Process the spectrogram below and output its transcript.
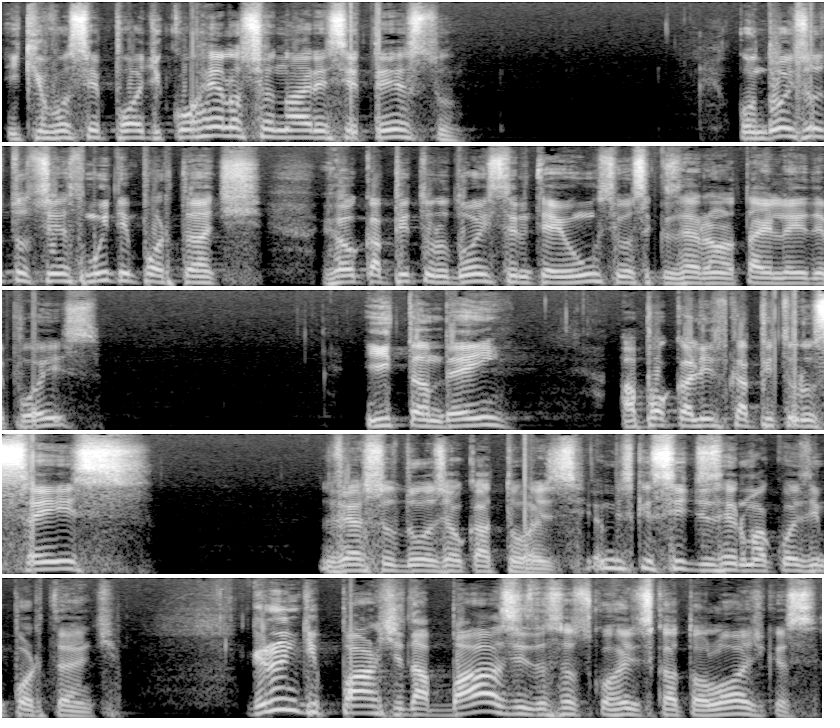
e que você pode correlacionar esse texto com dois outros textos muito importantes. João capítulo 2, 31, se você quiser anotar e ler depois. E também Apocalipse capítulo 6, verso 12 ao 14. Eu me esqueci de dizer uma coisa importante. Grande parte da base dessas correntes escatológicas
